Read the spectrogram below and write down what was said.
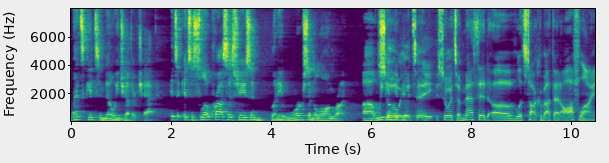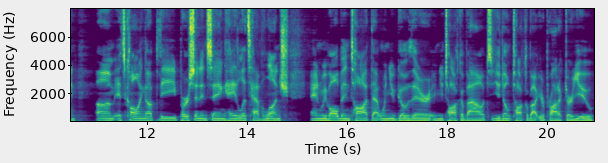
let's get to know each other chat it's it's a slow process, Jason, but it works in the long run. Uh, we so it's a so it's a method of let's talk about that offline. Um, it's calling up the person and saying, "Hey, let's have lunch." And we've all been taught that when you go there and you talk about, you don't talk about your product or you.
